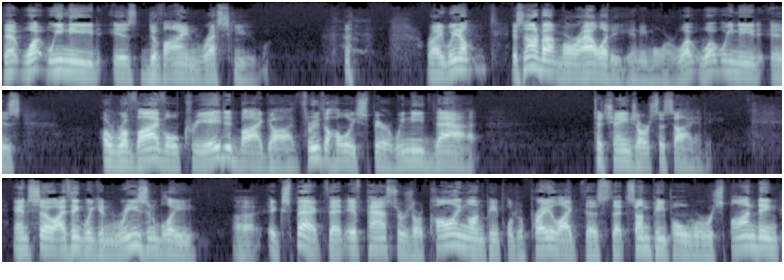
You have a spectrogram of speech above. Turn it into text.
that what we need is divine rescue right? We don't, it's not about morality anymore. What, what we need is a revival created by God through the Holy Spirit. We need that to change our society. And so I think we can reasonably uh, expect that if pastors are calling on people to pray like this, that some people were responding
